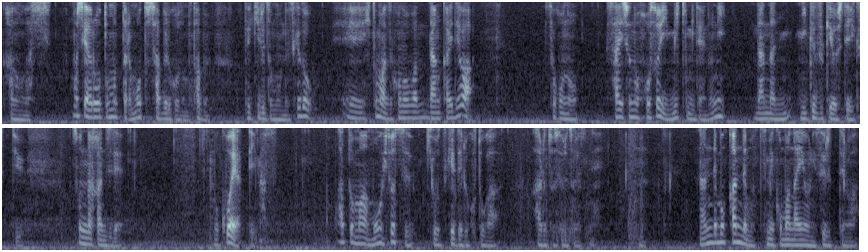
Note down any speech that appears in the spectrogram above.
可能だしもしやろうと思ったらもっと喋ることも多分できると思うんですけど、えー、ひとまずこの段階ではそこの最初の細い幹みたいのにだんだん肉付けをしていくっていうそんな感じで僕はやっています。あとまあもう一つ気をつけてることがあるとするとですね、うん、何でもかんでも詰め込まないようにするっていうのは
